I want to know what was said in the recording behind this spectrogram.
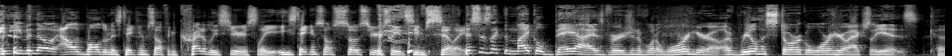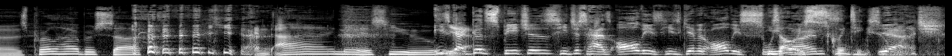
and even though Alec Baldwin is taking himself incredibly seriously, he's taking himself so seriously it seems silly. This is like the Michael Bay eyes version of what a war hero, a real historical war hero, actually is. Cause Pearl Harbor sucked, and I miss you. He's Yeah. got good speeches. He just has all these. He's given all these sweet He's always lines. squinting so Yeah. much.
